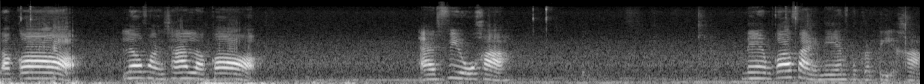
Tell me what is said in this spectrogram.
แล้วก็เลือกฟังก์ชันแล้วก็ add field ค่ะ name ก็ใส่ name ปกติค่ะ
